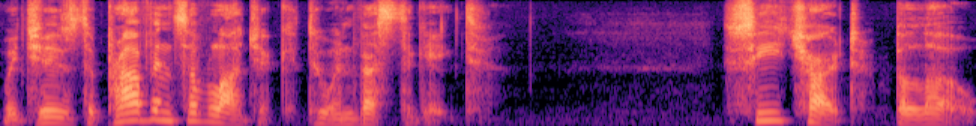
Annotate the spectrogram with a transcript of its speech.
which is the province of logic to investigate. See chart below.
